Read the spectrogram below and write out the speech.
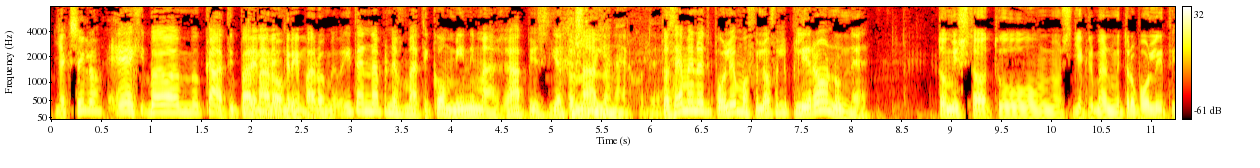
Για ξύλο; Έχει ε, κάτι πα- Δεν είναι παρόμοιο, κρίμα. παρόμοιο. Ήταν ένα πνευματικό μήνυμα αγάπης για τον Χριστούγεννα άλλον. έρχονται. Το θέμα είναι ότι πολλοί ομοφυλόφιλοι πληρώνουν το μισθό του συγκεκριμένου Μητροπολίτη.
